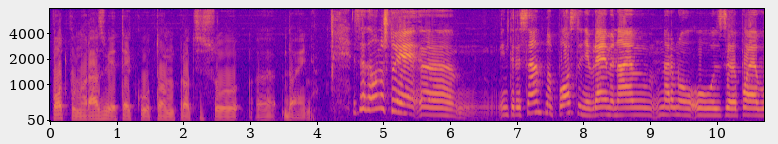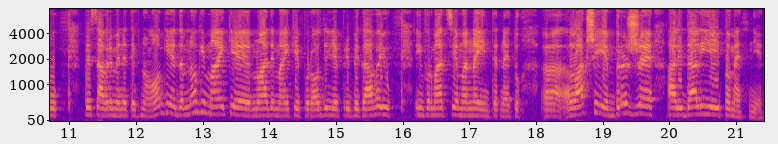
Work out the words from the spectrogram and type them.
potpuno razvije tek u tom procesu dojenja. Sada ono što je e, interesantno poslednje vreme, naravno uz pojavu te savremene tehnologije, da mnogi majke, mlade majke, porodilje pribegavaju informacijama na internetu. E, lakše je, brže, ali da li je i pametnije?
